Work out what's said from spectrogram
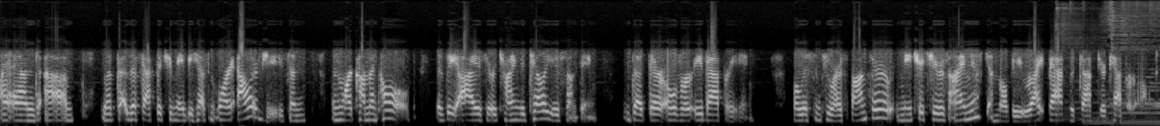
and um, the, the fact that you maybe have more allergies and, and more common colds is the eyes are trying to tell you something that they're over evaporating. We'll listen to our sponsor, Nature Tears Eye Mist, and we'll be right back with Dr. Kaperle.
